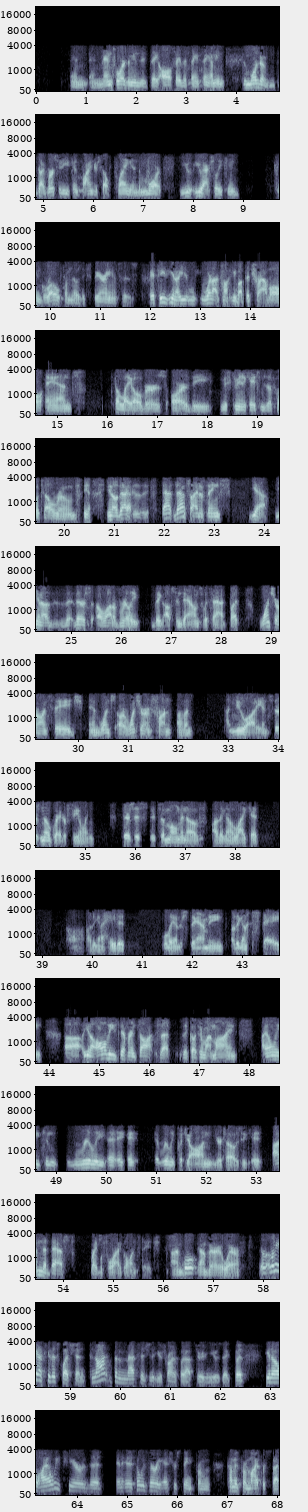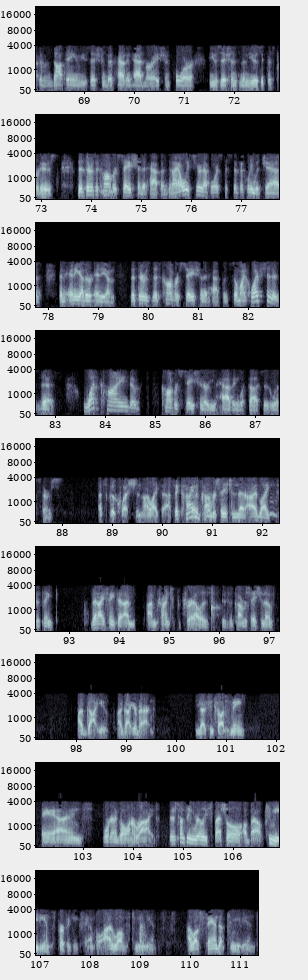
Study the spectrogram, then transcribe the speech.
and and mentors. I mean, they all say the same thing. I mean, the more diversity you can find yourself playing in, the more you you actually can can grow from those experiences. It's easy, you know, you, we're not talking about the travel and the layovers or the miscommunications of hotel rooms. you know that that that side of things yeah, you know, th- there's a lot of really big ups and downs with that, but once you're on stage and once or once you're in front of an, a new audience, there's no greater feeling. There's this, it's a moment of, are they going to like it? Uh, are they going to hate it? Will they understand me? Are they going to stay? Uh, you know, all these different thoughts that, that go through my mind. I only can really, it, it, it really puts you on your toes. It, it, I'm the best right before I go on stage. I'm well, I'm very aware. let me ask you this question: not the message that you're trying to put out through your music, but you know, I always hear that, and it's always very interesting from coming from my perspective of not being a musician, but having admiration for musicians and the music that's produced, that there's a mm-hmm. conversation that happens. And I always hear that more specifically with jazz than any other idiom, that there's this conversation that happens. So my question is this, what kind of conversation are you having with us as listeners? That's a good question. I like that. The kind of conversation that I'd like to think that I think that I'm I'm trying to portray is is a conversation of I've got you. I got your back. You guys can trust me and we're going to go on a ride. There's something really special about comedians, perfect example. I love comedians. I love stand-up comedians.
